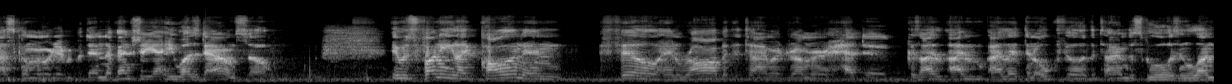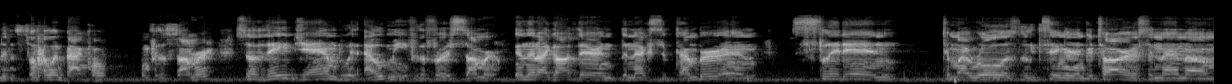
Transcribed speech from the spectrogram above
ask him or whatever. But then eventually, yeah, he was down. So it was funny. Like Colin and Phil and Rob at the time, our drummer, had to because I I'm, I lived in Oakville at the time. The school was in London, so I went back home for the summer. So they jammed without me for the first summer, and then I got there in the next September and slid in to my role as the lead singer and guitarist, and then um,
